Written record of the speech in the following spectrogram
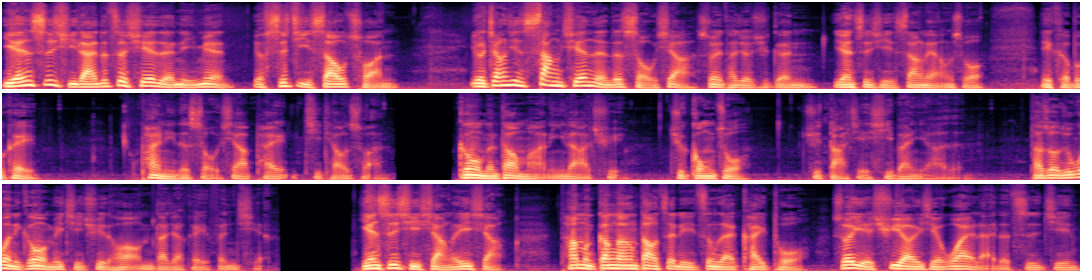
严思齐来的这些人里面有十几艘船，有将近上千人的手下，所以他就去跟严思齐商量说：“你可不可以派你的手下派几条船，跟我们到马尼拉去去工作，去打劫西班牙人？”他说：“如果你跟我们一起去的话，我们大家可以分钱。”严思齐想了一想，他们刚刚到这里正在开拓，所以也需要一些外来的资金、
